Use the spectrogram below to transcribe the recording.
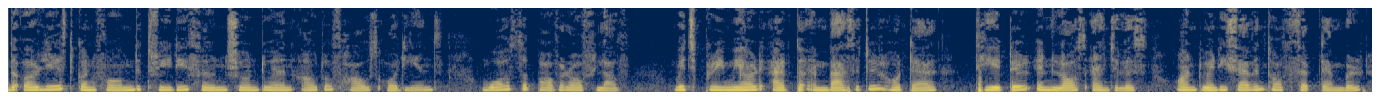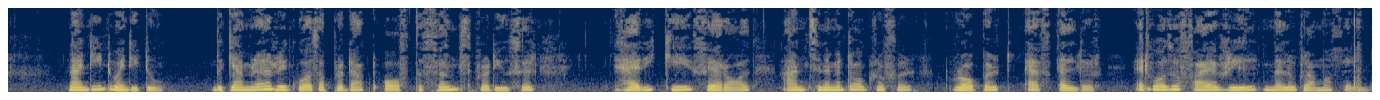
The earliest confirmed 3D film shown to an out-of-house audience was The Power of Love, which premiered at the Ambassador Hotel Theater in Los Angeles on 27th of September 1922. The camera rig was a product of the film's producer Harry K. Fairall and cinematographer Robert F. Elder. It was a five-reel melodrama film.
